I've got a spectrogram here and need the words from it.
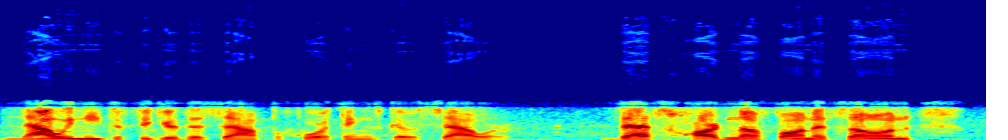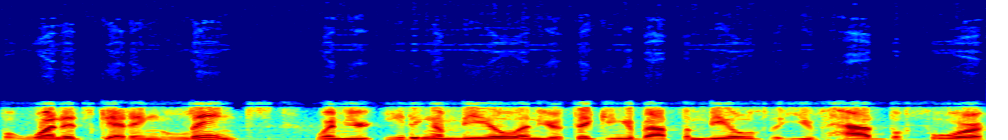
Now we need to figure this out before things go sour. That's hard enough on its own, but when it's getting linked, when you're eating a meal and you're thinking about the meals that you've had before,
